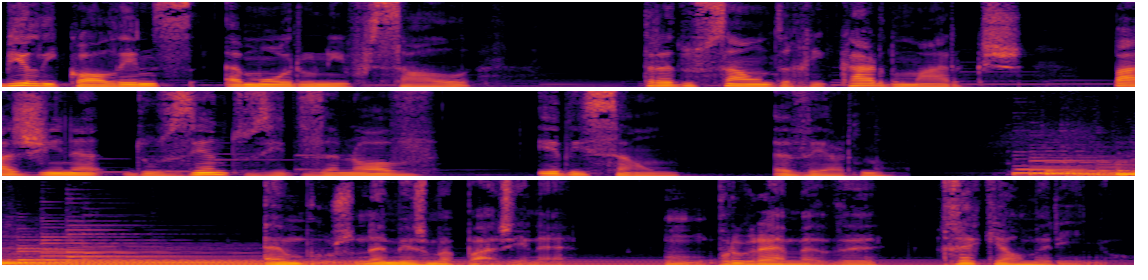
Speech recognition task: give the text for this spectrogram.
Billy Collins, Amor Universal, tradução de Ricardo Marques, página 219, edição Averno. Ambos na mesma página. Um programa de Raquel Marinho.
